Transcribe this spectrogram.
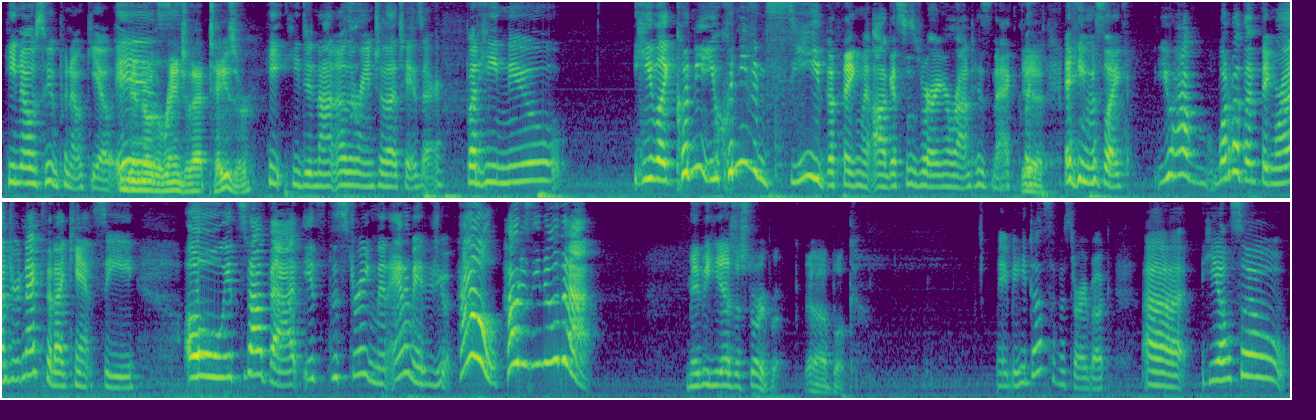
He knows who Pinocchio is. He didn't know the range of that taser. He he did not know the range of that taser, but he knew. He like couldn't. You couldn't even see the thing that August was wearing around his neck. Like, Yeah. And he was like, "You have what about that thing around your neck that I can't see?" Oh, it's not that. It's the string that animated you. How? How does he know that? Maybe he has a storybook. Uh, book. Maybe he does have a storybook. Uh, he also,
